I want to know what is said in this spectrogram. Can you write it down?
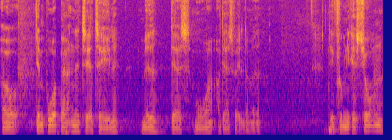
Og dem bruger børnene til at tale med deres mor og deres forældre med. Det er kommunikationen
